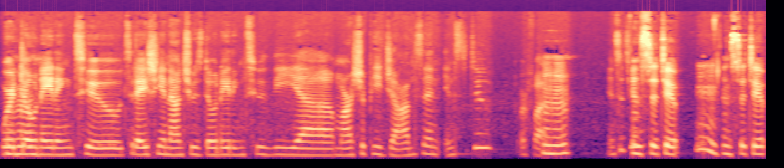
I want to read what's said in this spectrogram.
We're Mm-hmm. donating to. Today she announced she was donating to the uh, Marsha P. Johnson Institute or Fund. Mm-hmm. Institute? Institute. Institute.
